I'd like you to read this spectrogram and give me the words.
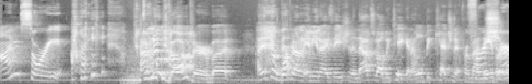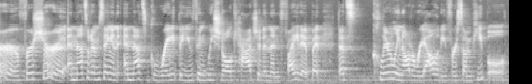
I'm sorry. I I'm no know. doctor, but I think they're working on an immunization and that's what I'll be taking. I won't be catching it from my For neighbor. For sure, for sure. And that's what I'm saying. And, and that's great that you think we should all catch it and then fight it, but that's clearly not a reality for some people.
